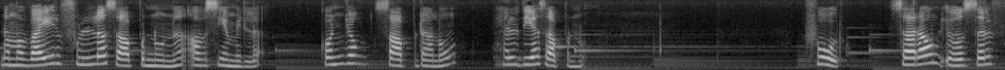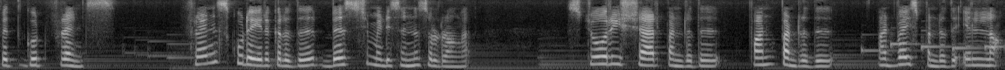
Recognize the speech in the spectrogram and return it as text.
நம்ம வயிறு ஃபுல்லாக சாப்பிட்ணுன்னு அவசியம் இல்லை கொஞ்சம் சாப்பிட்டாலும் ஹெல்த்தியாக சாப்பிட்ணும். Four surround yourself with good friends friends கூட இருக்கிறது பெஸ்ட் மெடிசன்னு சொல்கிறாங்க ஸ்டோரி ஷேர் பண்ணுறது ஃபன் பண்ணுறது அட்வைஸ் பண்ணுறது எல்லாம்.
